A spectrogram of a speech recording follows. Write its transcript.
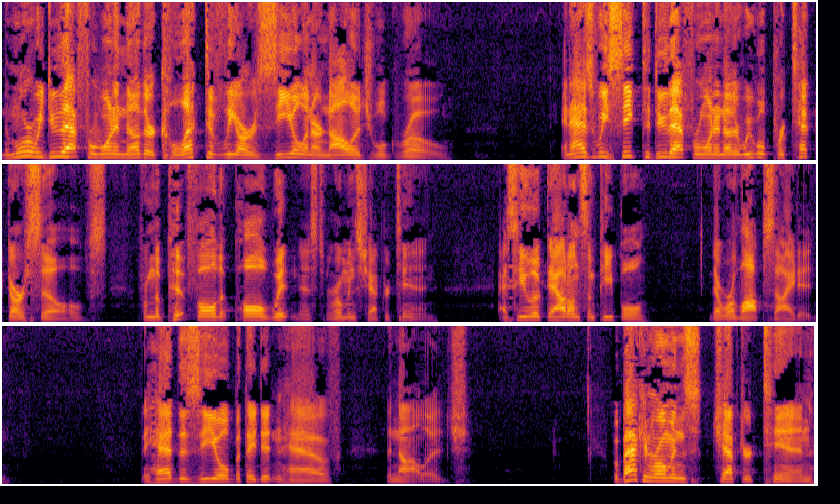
The more we do that for one another, collectively our zeal and our knowledge will grow. And as we seek to do that for one another, we will protect ourselves from the pitfall that Paul witnessed in Romans chapter 10 as he looked out on some people that were lopsided they had the zeal, but they didn't have the knowledge. But back in Romans chapter 10,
